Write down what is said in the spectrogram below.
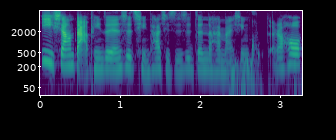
异乡打拼这件事情，它其实是真的还蛮辛苦的。然后。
